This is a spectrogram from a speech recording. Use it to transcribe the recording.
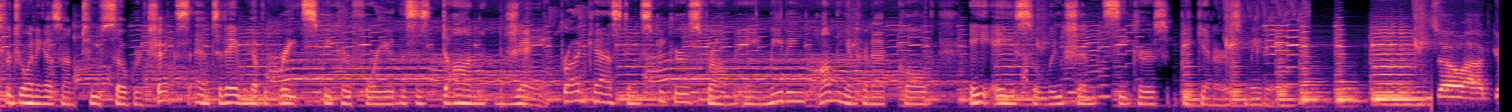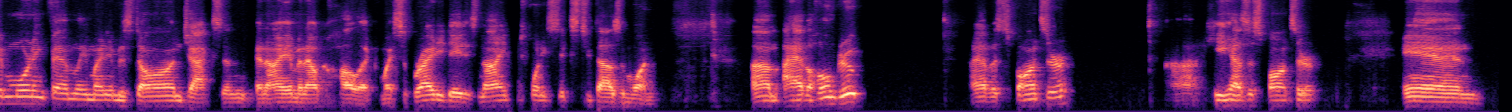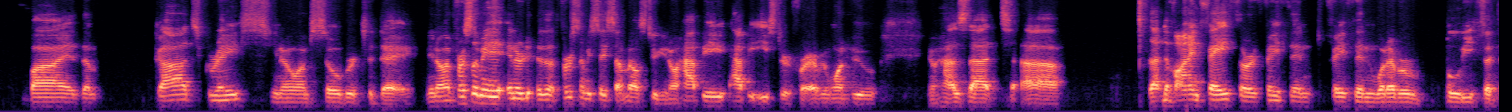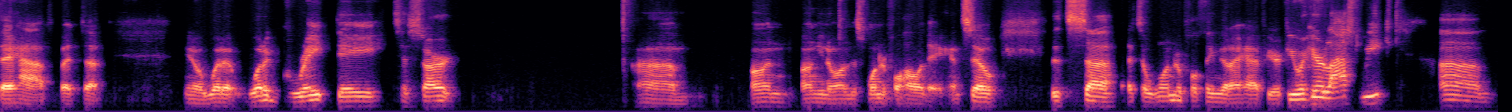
Thanks for joining us on Two Sober Chicks, and today we have a great speaker for you. This is Don J, broadcasting speakers from a meeting on the internet called AA Solution Seekers Beginners Meeting. So, uh, good morning, family. My name is Don Jackson, and I am an alcoholic. My sobriety date is 9 26, 2001. Um, I have a home group, I have a sponsor. Uh, he has a sponsor and by the God's grace, you know, I'm sober today. You know, and first let me introduce, first let me say something else too. You know, happy happy Easter for everyone who, you know, has that uh, that divine faith or faith in faith in whatever belief that they have. But uh, you know, what a what a great day to start um, on on you know on this wonderful holiday. And so, it's uh, it's a wonderful thing that I have here. If you were here last week, um,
